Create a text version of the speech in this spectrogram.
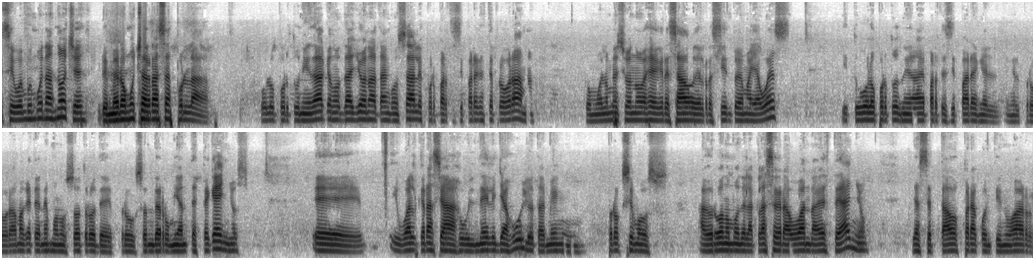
sí, buen- muy buenas noches. Primero, muchas gracias por la, por la oportunidad que nos da Jonathan González por participar en este programa. Como él lo mencionó, es egresado del recinto de Mayagüez y tuvo la oportunidad de participar en el, en el programa que tenemos nosotros de producción de rumiantes pequeños. Eh, igual gracias a Wilnel y a Julio, también próximos agrónomos de la clase graduanda de este año y aceptados para continuar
